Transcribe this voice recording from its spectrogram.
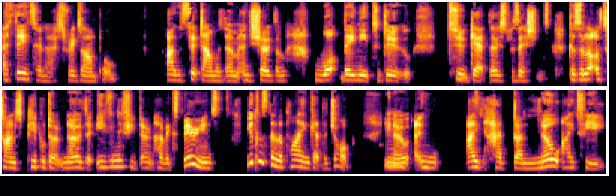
a theatre nurse, for example, I would sit down with them and show them what they need to do to get those positions. Because a lot of times people don't know that even if you don't have experience, you can still apply and get the job, you mm. know. And I had done no IT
